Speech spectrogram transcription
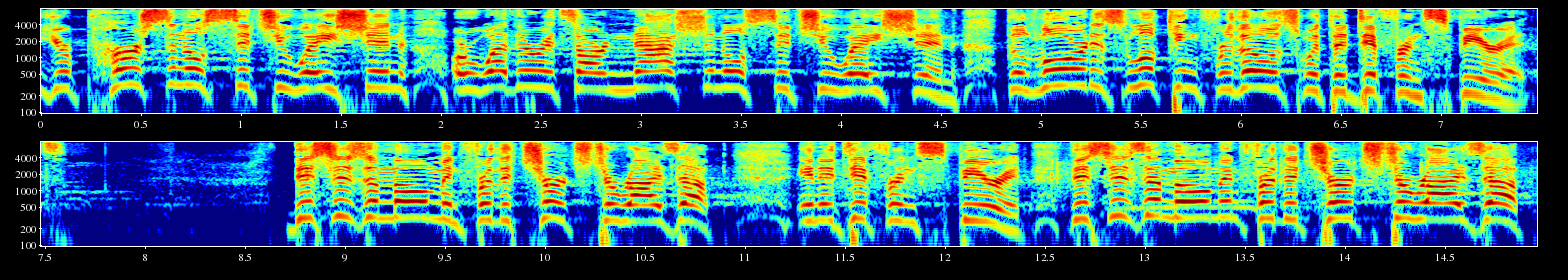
your personal situation or whether it's our national situation, the Lord is looking for those with a different spirit. This is a moment for the church to rise up in a different spirit. This is a moment for the church to rise up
